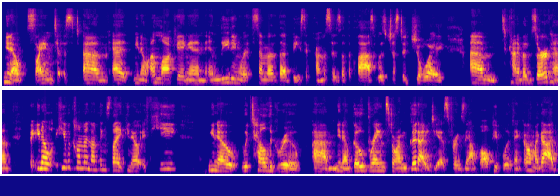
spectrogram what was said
you know, scientist um, at you know unlocking and and leading with some of the basic premises of the class. It was just a joy um, to kind of observe him. But you know, he would comment on things like, you know, if he you know, would tell the group, um, you know, go brainstorm good ideas, for example, people would think, oh my God,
